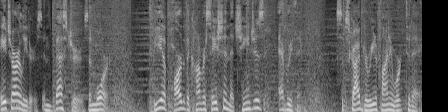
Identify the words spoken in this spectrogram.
HR leaders, investors, and more. Be a part of the conversation that changes everything. Subscribe to Redefining Work today.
